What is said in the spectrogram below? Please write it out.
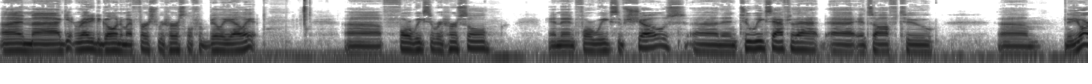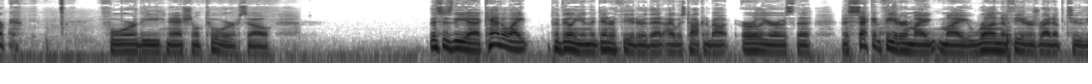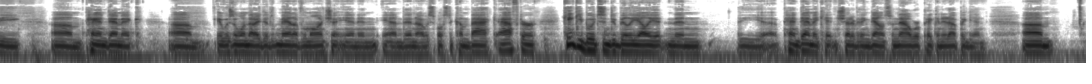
I'm uh, getting ready to go into my first rehearsal for Billy Elliot. Uh, four weeks of rehearsal and then four weeks of shows. Uh, then two weeks after that, uh, it's off to um, New York for the national tour. So this is the uh, Candlelight Pavilion, the dinner theater that I was talking about earlier. It was the the second theater in my my run of theaters right up to the um, pandemic. Um, it was the one that I did Man of La Mancha in, and and then I was supposed to come back after Kinky Boots and do Billy Elliot, and then the uh, pandemic hit and shut everything down. So now we're picking it up again. Um,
